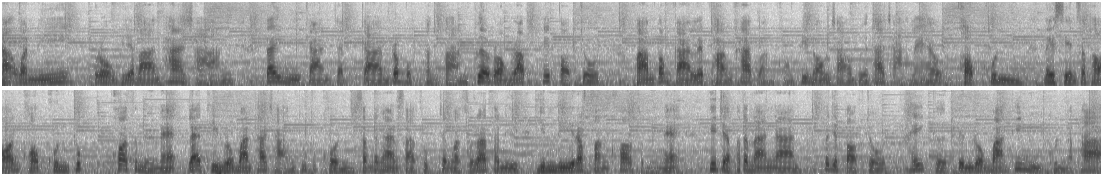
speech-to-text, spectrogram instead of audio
ณวันนี้โรงพยาบาลท่าฉาง ได้มีการจัดการระบบต่างๆ เพื่อรองรับให้ตอบโจทย์ ความต้องการและความคาดหวังของพี่น้องชาวอำเภอท่าฉางแล้ว ขอบคุณในเสียงสะท้อน ขอบคุณทุกข้อเสนอแนะและทีมโรงพยาบาลท่าฉางทุกๆคนสำนักงานสาธารณสุขจังหวัดสุราษฎร์ธานียินดีรับฟังข้อเสนอแนะ ที่จะพัฒนางานเพื่อจะตอบโจทย์ ให้เกิดเป็นโรงพยาบาลที่มีคุณภาพ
